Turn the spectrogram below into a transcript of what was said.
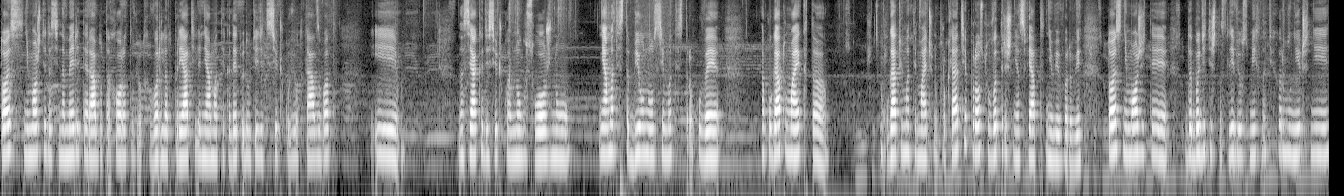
Тоест, не можете да си намерите работа, хората ви отхвърлят, приятели нямате, където и да отидете, всичко ви отказват. И насякъде всичко е много сложно. Нямате стабилност, имате страхове. А когато майката когато имате майчено проклятие, просто вътрешния свят не ви върви. Тоест не можете да бъдете щастливи, усмихнати, хармонични,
